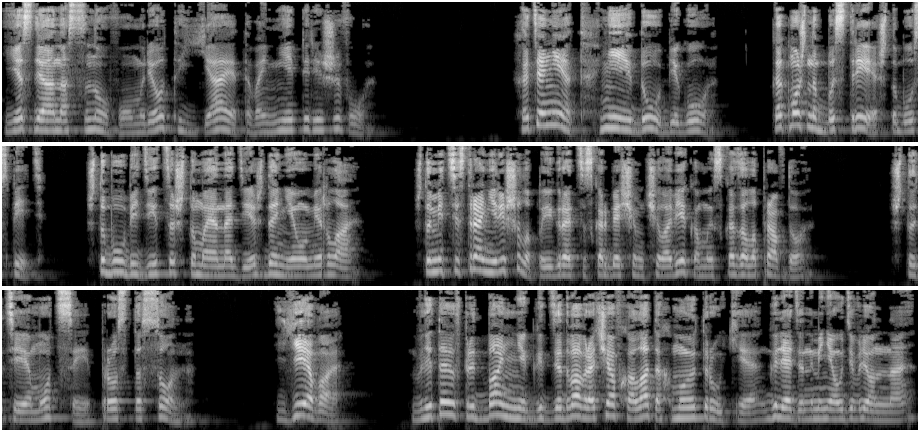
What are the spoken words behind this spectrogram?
Если она снова умрет, я этого не переживу. Хотя нет, не иду, бегу. Как можно быстрее, чтобы успеть. Чтобы убедиться, что моя надежда не умерла. Что медсестра не решила поиграть со скорбящим человеком и сказала правду. Что те эмоции – просто сон. «Ева!» Влетаю в предбанник, где два врача в халатах моют руки, глядя на меня удивленно.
